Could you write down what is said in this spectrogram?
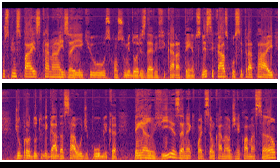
os principais canais aí que os consumidores devem ficar atentos. Nesse caso, por se tratar aí de um produto ligado à saúde pública, tem a Anvisa, né, que pode ser um canal de reclamação,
